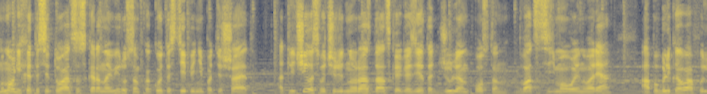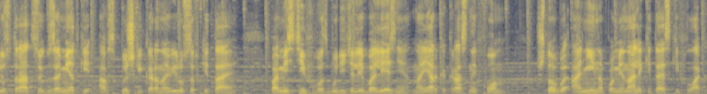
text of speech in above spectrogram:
Многих эта ситуация с коронавирусом в какой-то степени потешает. Отличилась в очередной раз датская газета Julian Poston 27 января, опубликовав иллюстрацию к заметке о вспышке коронавируса в Китае, поместив возбудителей болезни на ярко-красный фон, чтобы они напоминали китайский флаг.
